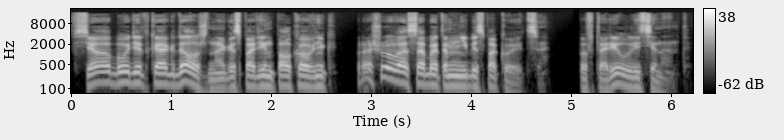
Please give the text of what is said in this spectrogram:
«Все будет как должно, господин полковник. Прошу вас об этом не беспокоиться», — повторил лейтенант.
